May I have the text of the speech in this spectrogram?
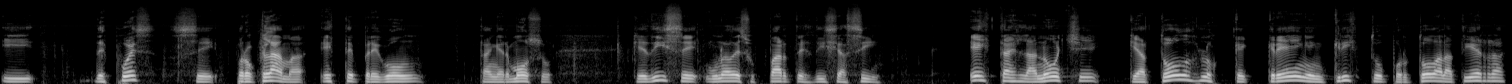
y después se proclama este pregón tan hermoso que dice, una de sus partes dice así, esta es la noche que a todos los que creen en Cristo por toda la tierra,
